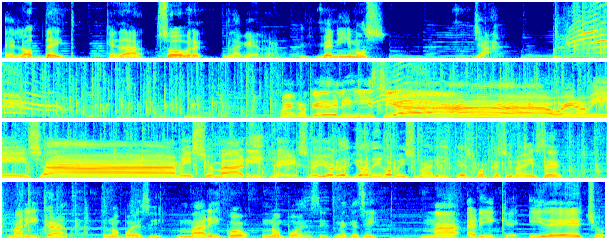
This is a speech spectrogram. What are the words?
el update que da sobre la guerra. Venimos ya. Bueno, qué delicia. Ah, bueno, mis, ah, mis mariques. Yo, yo digo mis mariques porque si uno dice marica, no puedes decir. Marico, no puedes decir. Tienes que decir marique. Y de hecho,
